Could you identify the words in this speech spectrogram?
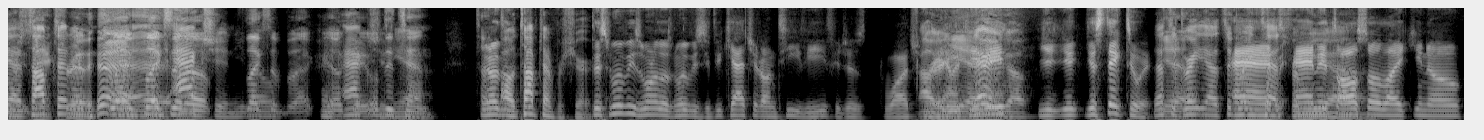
yeah, top six, ten. really. uh, Flex- flex it up. action. you Flex know. it back. In okay, we'll action, do yeah. ten. You know, Oh, top ten for sure. this movie is one of those movies. If you catch it on TV, if you just watch, Oh regular yeah, Yeah. there you go. You, you you stick to it. That's Yeah. a great. Yeah, that's a great and, test for and me. it's yeah. also like you know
